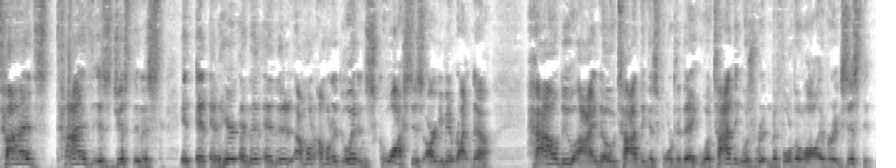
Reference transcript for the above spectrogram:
Tithes, tithe is just in a, it, and, and here, and then, and then I'm gonna, I'm gonna go ahead and squash this argument right now. How do I know tithing is for today? Well, tithing was written before the law ever existed.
